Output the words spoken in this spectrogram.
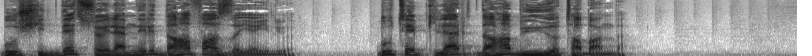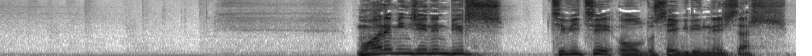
bu şiddet söylemleri daha fazla yayılıyor. Bu tepkiler daha büyüyor tabanda. Muharrem İnce'nin bir tweet'i oldu sevgili dinleyiciler.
